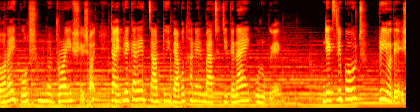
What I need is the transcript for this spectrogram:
লড়াই গোল শূন্য ড্রয়ে শেষ হয়। টাই ব্রেকারে চার দুই ব্যবধানের ম্যাচ জিতে নেয় উরুগুয়ে। ডেস্ক রিপোর্ট প্রিয় দেশ।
